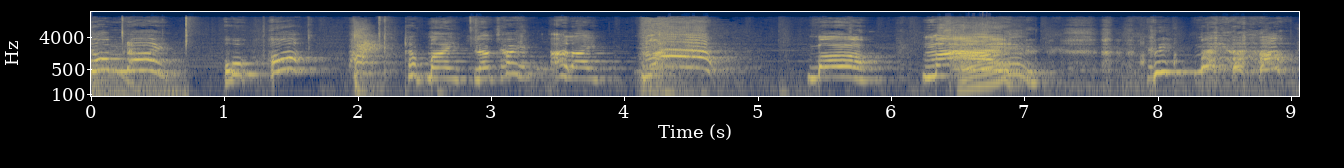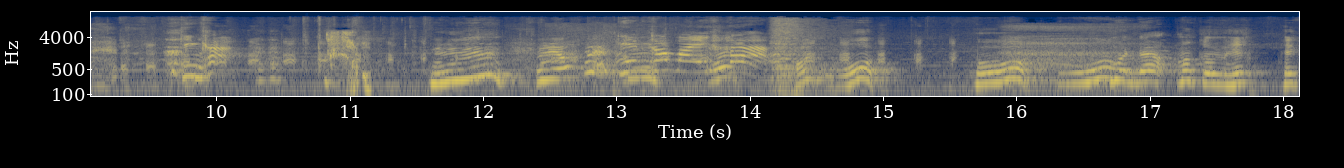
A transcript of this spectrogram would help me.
ชอมได้ โอ้ฮะฮะทำไมแล้วใช่อะไรว้าวบอก ไม่ไม่ไม่เอากินค่ะ อืมเดี๋ยวกินเข้าไปค่ะ โอ้โหโอ้โหหมดแล้วมันกินพริกพริก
